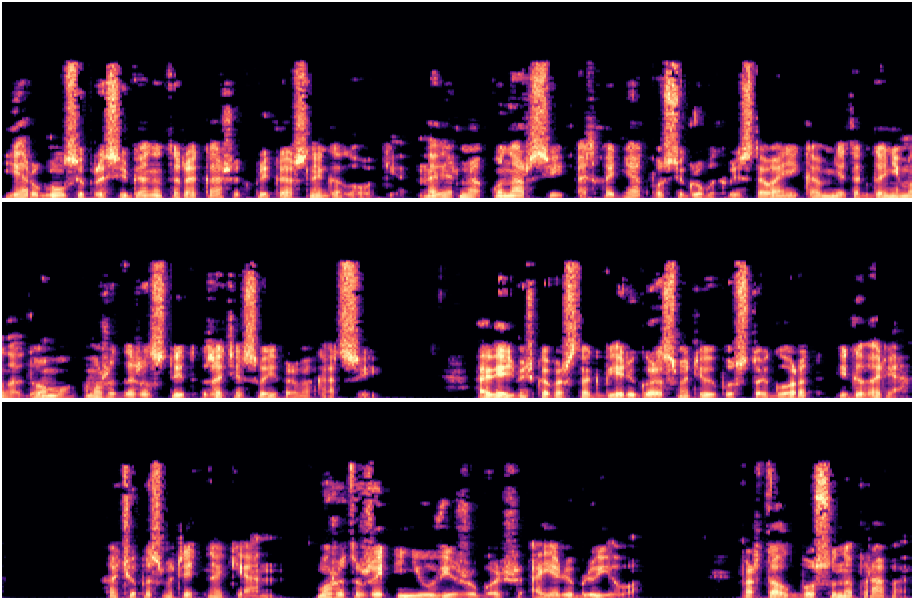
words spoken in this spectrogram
Я ругнулся про себя на таракашек прекрасной головки. Наверное, у Нарси отходняк после грубых приставаний ко мне тогда не молодому, а может даже стыд за те свои провокации. А ведьмичка пошла к берегу, рассмотрев пустой город и говоря, «Хочу посмотреть на океан. Может, уже и не увижу больше, а я люблю его. Портал к боссу направо,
